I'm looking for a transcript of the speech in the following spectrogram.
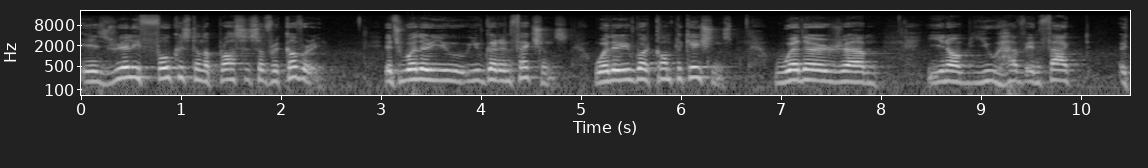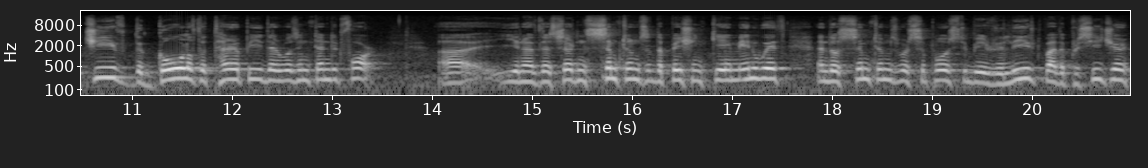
is really focused on the process of recovery. It's whether you, you've got infections, whether you've got complications, whether um, you, know, you have in fact achieved the goal of the therapy that was intended for. Uh, you know, if there's certain symptoms that the patient came in with and those symptoms were supposed to be relieved by the procedure,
